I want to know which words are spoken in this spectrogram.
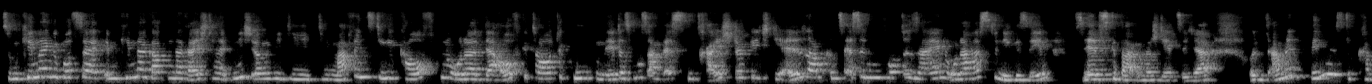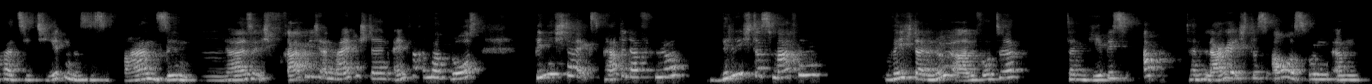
Zum Kindergeburtstag im Kindergarten, da reicht halt nicht irgendwie die, die Muffins, die gekauften oder der aufgetaute Kuchen. Nee, das muss am besten dreistöckig die Elsa-Prinzessinnentorte sein oder hast du nie gesehen? Selbst gebacken, versteht sich, ja. Und damit bindest du Kapazitäten, das ist Wahnsinn. Mhm. Ja, also ich frage mich an manchen Stellen einfach immer bloß, bin ich da Experte dafür? Will ich das machen? Wenn ich dann nö antworte, dann gebe ich es ab, dann lagere ich das aus. Und ähm,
